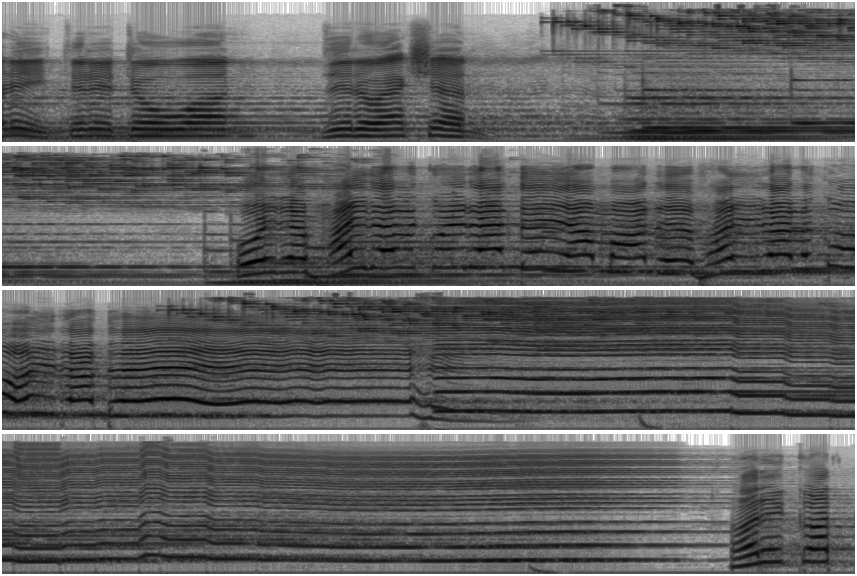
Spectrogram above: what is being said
Ready? Three, two, one, zero, action. ওইরে ভাইরাল কইরা দে আমারে ভাইরাল কইরা দে আরে কত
